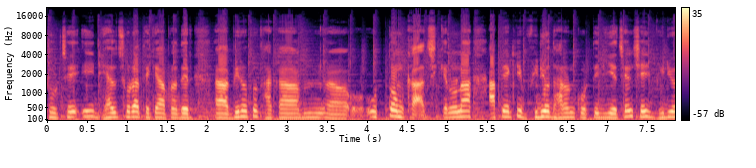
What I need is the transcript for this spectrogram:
ছুটছে। এই ঢেল ছোড়া থেকে আপনাদের বিরত থাকা উত্তম কাজ। কেননা আপনি একটি ভিডিও ধারণ করতে গিয়েছেন। সেই ভিডিও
